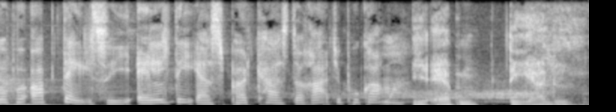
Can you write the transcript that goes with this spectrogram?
Gå på opdagelse i alle DR's podcast og radioprogrammer. I appen DR Lyd.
